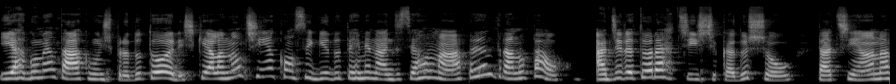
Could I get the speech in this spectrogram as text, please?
e argumentar com os produtores que ela não tinha conseguido terminar de se arrumar para entrar no palco. A diretora artística do show, Tatiana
